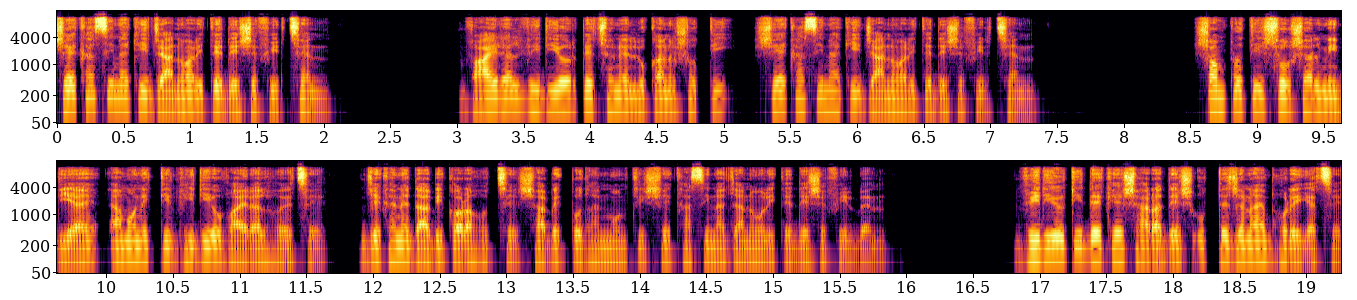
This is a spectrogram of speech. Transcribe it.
শেখ হাসিনা কি জানুয়ারিতে দেশে ফিরছেন? ভাইরাল ভিডিওর পেছনে লুকানো সত্যি, শেখ হাসিনা কি জানুয়ারিতে দেশে ফিরছেন? সম্প্রতি সোশ্যাল মিডিয়ায় এমন একটি ভিডিও ভাইরাল হয়েছে, যেখানে দাবি করা হচ্ছে সাবেক প্রধানমন্ত্রী শেখ হাসিনা জানুয়ারিতে দেশে ফিরবেন। ভিডিওটি দেখে সারা দেশ উত্তেজনায় ভরে গেছে।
